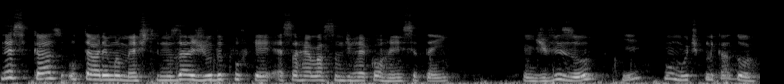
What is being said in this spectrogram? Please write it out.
Nesse caso, o teorema mestre nos ajuda porque essa relação de recorrência tem um divisor e um multiplicador.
